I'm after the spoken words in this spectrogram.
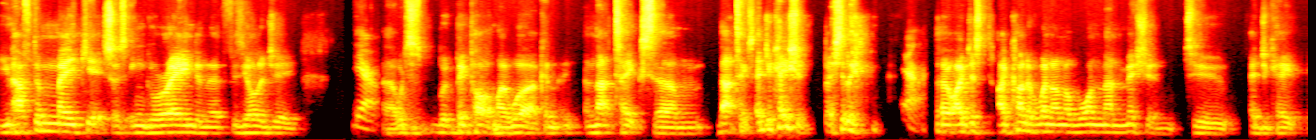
You have to make it so it's ingrained in the physiology. Yeah. Uh, which is a big part of my work. And, and that takes um, that takes education, basically. Yeah. So I just I kind of went on a one man mission to educate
